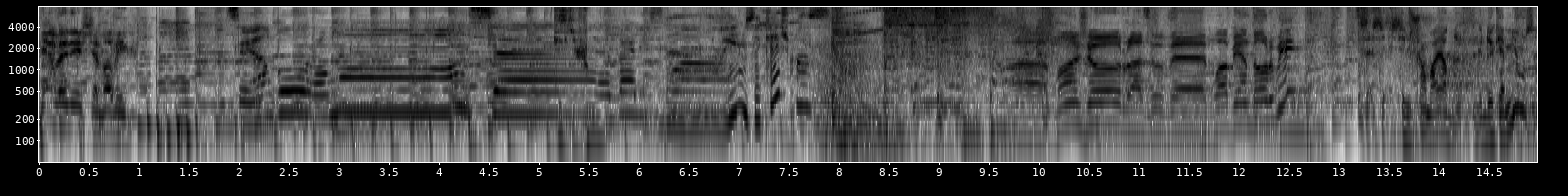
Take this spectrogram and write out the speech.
Bienvenue chez Bobby. C'est un beau romance. Qu'est-ce qu'il fout Rien, on s'accueille, je pense. Ah, Bonjour. On a bien dormi? C'est- C'est c'est une chambre à air de, de camion, ça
